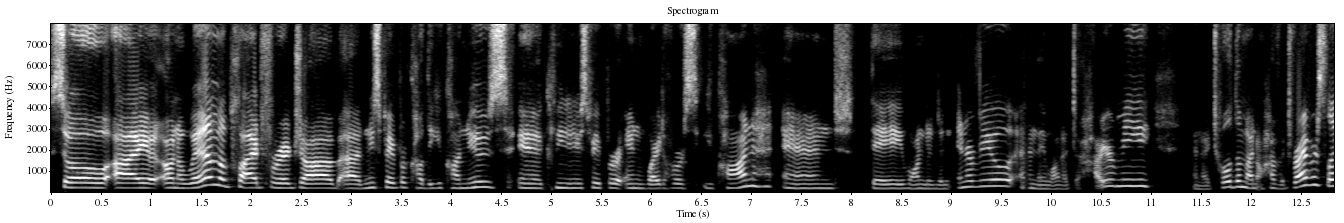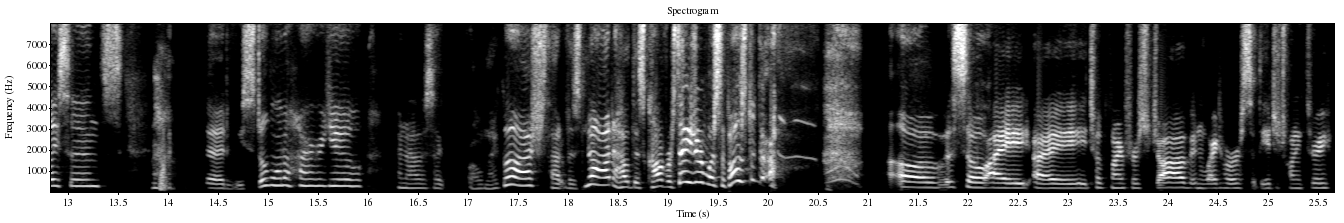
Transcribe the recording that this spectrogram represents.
So I, on a whim, applied for a job at a newspaper called the Yukon News, a community newspaper in Whitehorse, Yukon, and they wanted an interview and they wanted to hire me. And I told them I don't have a driver's license. Said we still want to hire you, and I was like, oh my gosh, that was not how this conversation was supposed to go. um, so I I took my first job in Whitehorse at the age of 23.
